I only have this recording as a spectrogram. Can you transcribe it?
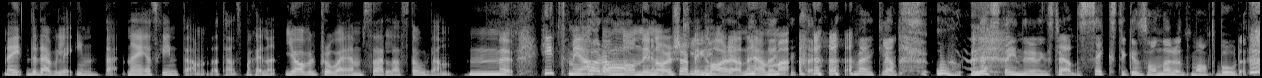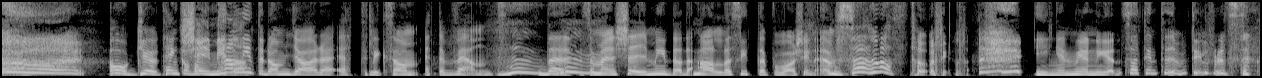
Nej, det där vill jag inte. Nej, jag ska inte använda tensmaskinen. Jag vill prova Mcella-stolen nu. Hit me up Hör om någon i. Norrköping har en hemma. Exakt, exakt. Verkligen. Oh, nästa inredningstrend. Sex stycken sådana runt matbordet. Åh gud, tänk om, kan inte de göra ett, liksom, ett event där, som en tjejmiddag där alla sitter på varsin Mcella-stol? Ingen mer nedsatt intim tillfredsställelse.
